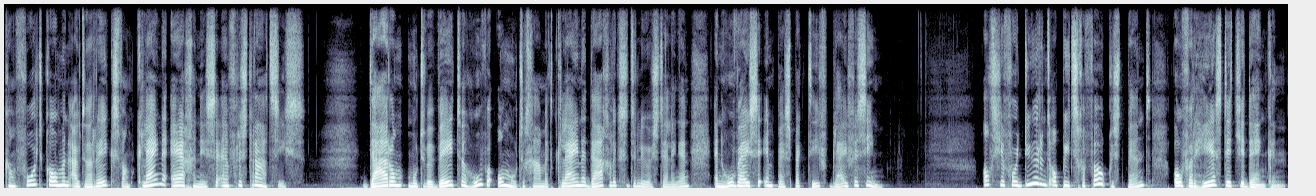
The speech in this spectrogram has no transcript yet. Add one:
kan voortkomen uit een reeks van kleine ergernissen en frustraties. Daarom moeten we weten hoe we om moeten gaan met kleine dagelijkse teleurstellingen en hoe wij ze in perspectief blijven zien. Als je voortdurend op iets gefocust bent, overheerst dit je denken.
